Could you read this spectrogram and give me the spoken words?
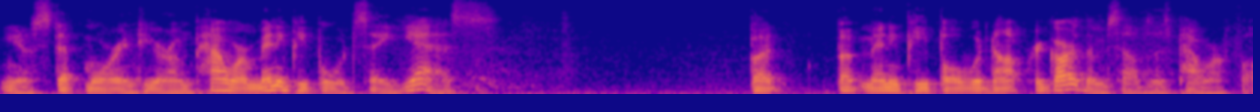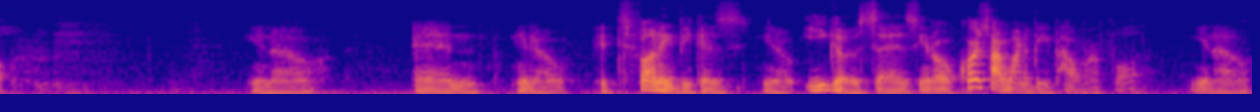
you know, step more into your own power? Many people would say yes but but many people would not regard themselves as powerful you know? And you know it's funny because you know ego says you know of course i want to be powerful you know?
